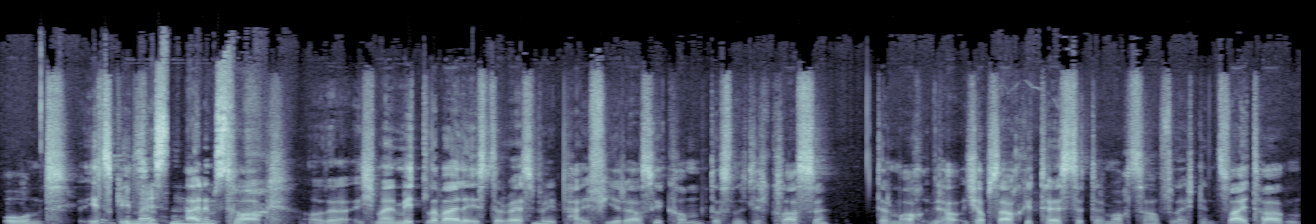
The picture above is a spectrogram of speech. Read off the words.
Und jetzt Die geht es an einem doch. Tag. Oder? Ich meine, mittlerweile ist der Raspberry Pi 4 rausgekommen. Das ist natürlich klasse. Der macht, ich habe es auch getestet, der macht es halt vielleicht in zwei Tagen.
